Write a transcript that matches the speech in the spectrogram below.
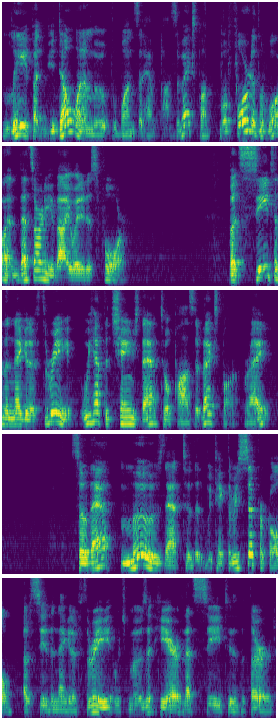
leave, but you don't want to move the ones that have a positive exponent. Well, 4 to the 1, that's already evaluated as 4. But c to the negative 3, we have to change that to a positive exponent, right? So that moves that to the, we take the reciprocal of c to the negative 3, which moves it here, that's c to the third.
